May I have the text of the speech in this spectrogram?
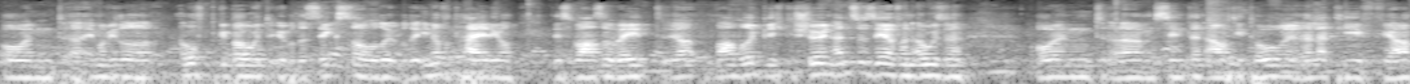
und äh, immer wieder aufgebaut über den Sechser oder über den Innenverteidiger. Das war soweit, ja, war wirklich schön anzusehen von außen und ähm, sind dann auch die Tore relativ ja,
